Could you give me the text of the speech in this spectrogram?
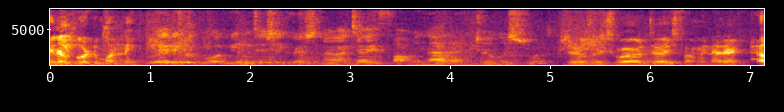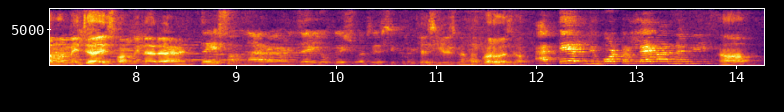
Minal good morning very good morning જય શ્રી કૃષ્ણ જય સ્વામિનારાયણ જય ઈશ્વર જય વિશ્વર જય સ્વામિનારાયણ આ મમ્મી જય સ્વામિનારાયણ જય સ્વામિનારાયણ જય યોગેશ્વર જય શ્રી જય શ્રી કૃષ્ણ શું કરો છો? આ તેલની બોટલ લેવા નવી. હા.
